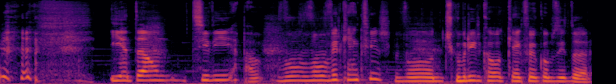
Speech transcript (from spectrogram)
e então decidi, vou, vou ver quem é que fez, vou descobrir quem é que foi o compositor.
